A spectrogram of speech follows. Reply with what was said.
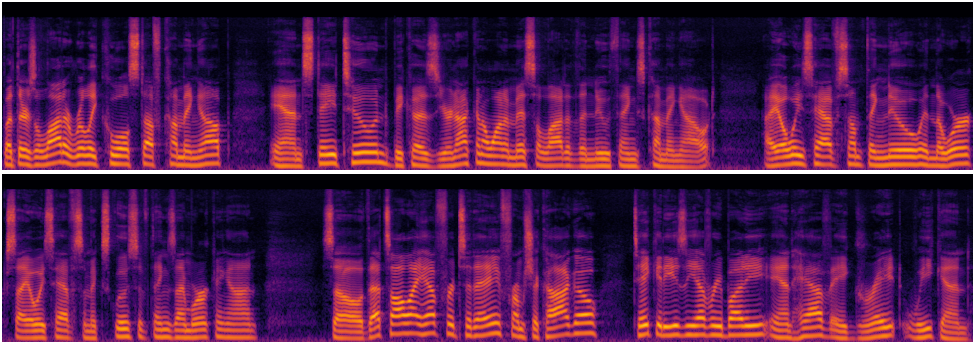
But there's a lot of really cool stuff coming up. And stay tuned because you're not going to want to miss a lot of the new things coming out. I always have something new in the works. I always have some exclusive things I'm working on. So that's all I have for today from Chicago. Take it easy, everybody, and have a great weekend.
